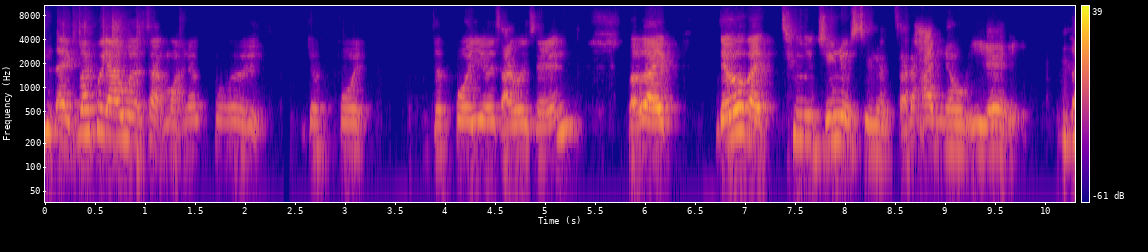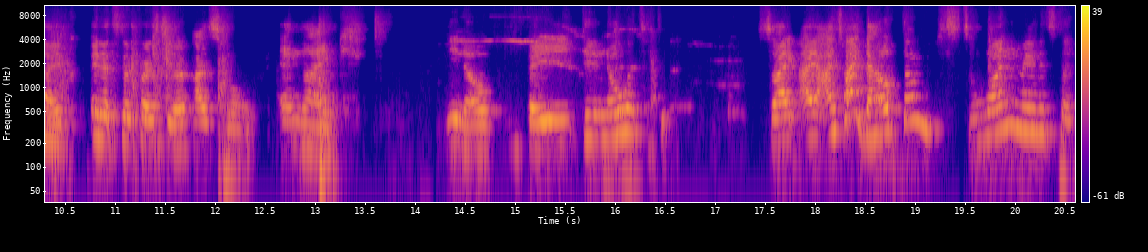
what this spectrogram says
like, luckily I was at Montana for the four, the four years I was in, but like, there were like two junior students that had no EA, mm-hmm. like, and it's their first year of high school, and like, you know, they didn't know what to do. So I, I, I tried to help them. So one managed to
